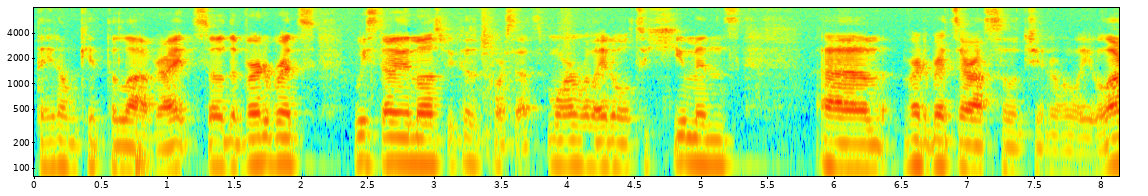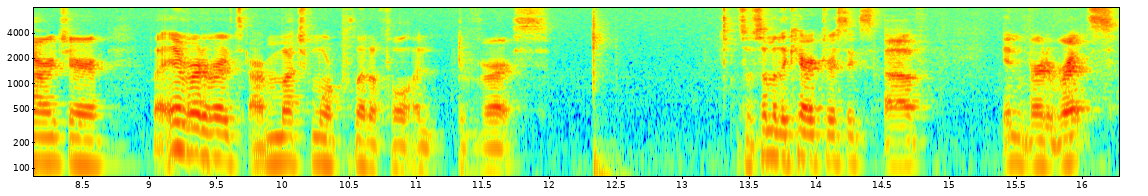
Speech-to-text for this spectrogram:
they don't get the love, right? So the vertebrates we study the most because, of course, that's more relatable to humans. Um, vertebrates are also generally larger. but invertebrates are much more plentiful and diverse. So some of the characteristics of invertebrates,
